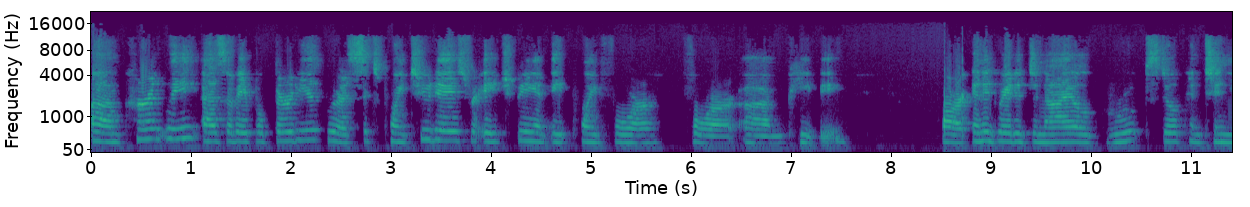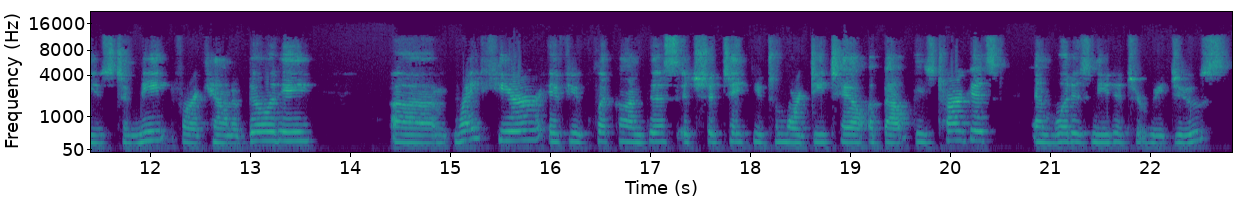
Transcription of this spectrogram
Um, currently, as of April 30th, we're at 6.2 days for HB and 8.4 for um, PB. Our integrated denial group still continues to meet for accountability. Um, right here, if you click on this, it should take you to more detail about these targets and what is needed to reduce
